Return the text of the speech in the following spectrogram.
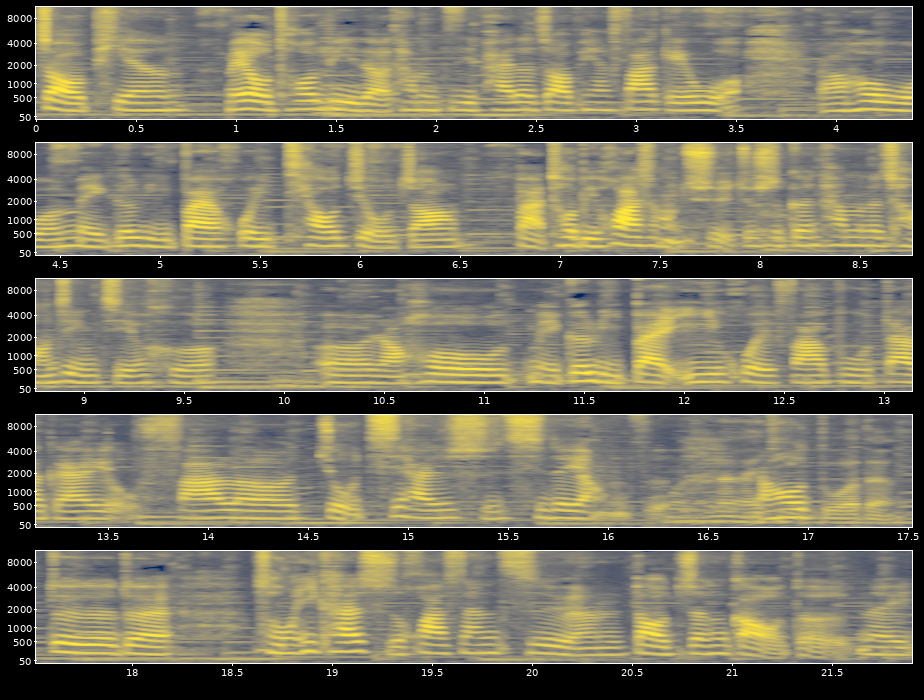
照片没有 Toby 的，他们自己拍的照片发给我，然后我每个礼拜会挑九张把 Toby 画上去，就是跟他们的场景结合，呃，然后每个礼拜一会发布，大概有发了九期还是十期的样子，然后多的，对对对。从一开始画三次元到征稿的那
